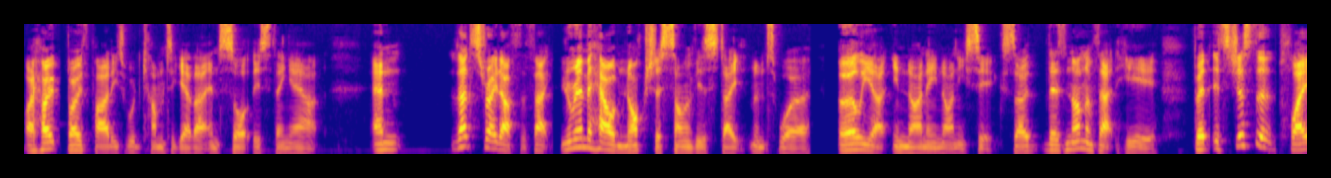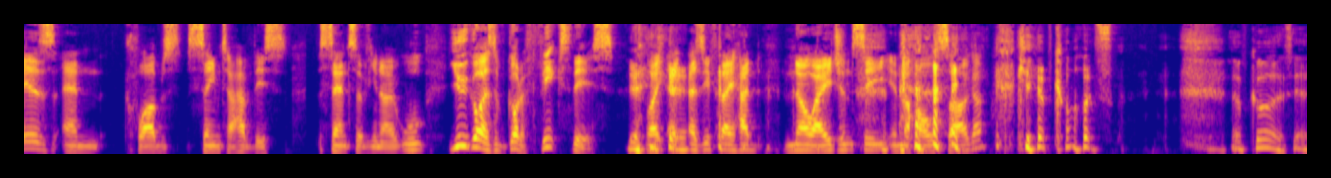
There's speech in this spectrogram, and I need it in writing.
"I hope both parties would come together and sort this thing out." And that's straight after the fact. You remember how obnoxious some of his statements were earlier in 1996. So there's none of that here. But it's just that players and clubs seem to have this sense of, you know, well, you guys have got to fix this. Yeah, like yeah. as if they had no agency in the whole saga. yeah, of course. of course, yeah.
